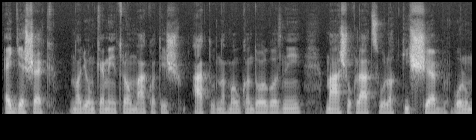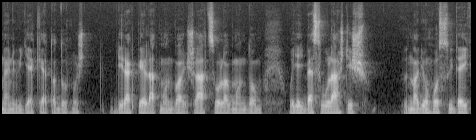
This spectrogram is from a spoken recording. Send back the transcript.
Egyesek nagyon kemény traumákat is át tudnak magukon dolgozni, mások látszólag kisebb volumenű ügyeket adott most direkt példát mondva, és látszólag mondom, hogy egy beszólást is nagyon hosszú ideig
